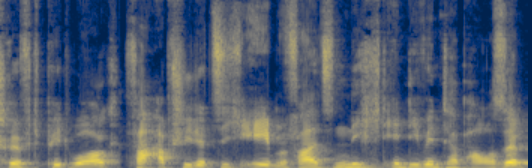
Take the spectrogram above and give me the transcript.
Zeitschrift Pitwalk, verabschiedet sich ebenfalls nicht in die Winterpause.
